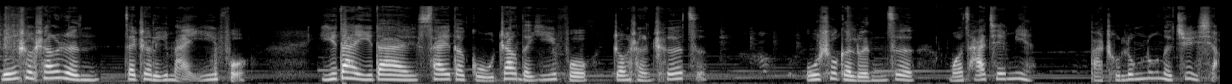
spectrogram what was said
零售商人在这里买衣服，一袋一袋塞得鼓胀的衣服装上车子，无数个轮子摩擦街面，发出隆隆的巨响。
